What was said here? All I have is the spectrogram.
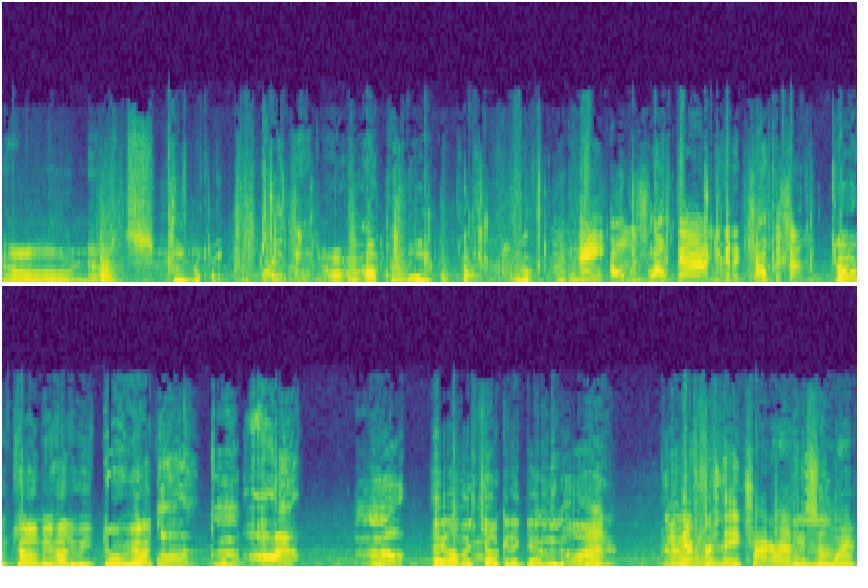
Donuts. Hey, Homer, slow down. You're gonna choke or something. Don't tell me how to eat donuts. Hey, I almost choking again. Hmm. Isn't there a first aid chart around here somewhere?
